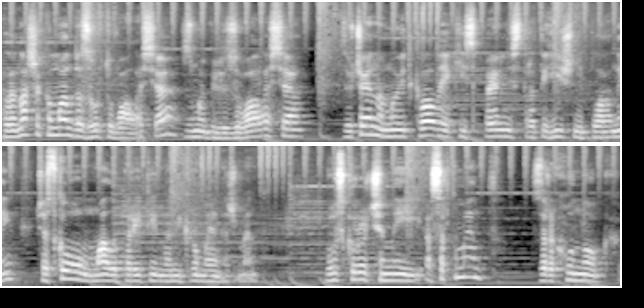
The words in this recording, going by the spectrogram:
але наша команда згуртувалася, змобілізувалася. Звичайно, ми відклали якісь певні стратегічні плани. Частково мали перейти на мікроменеджмент. Був скорочений асортимент за рахунок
